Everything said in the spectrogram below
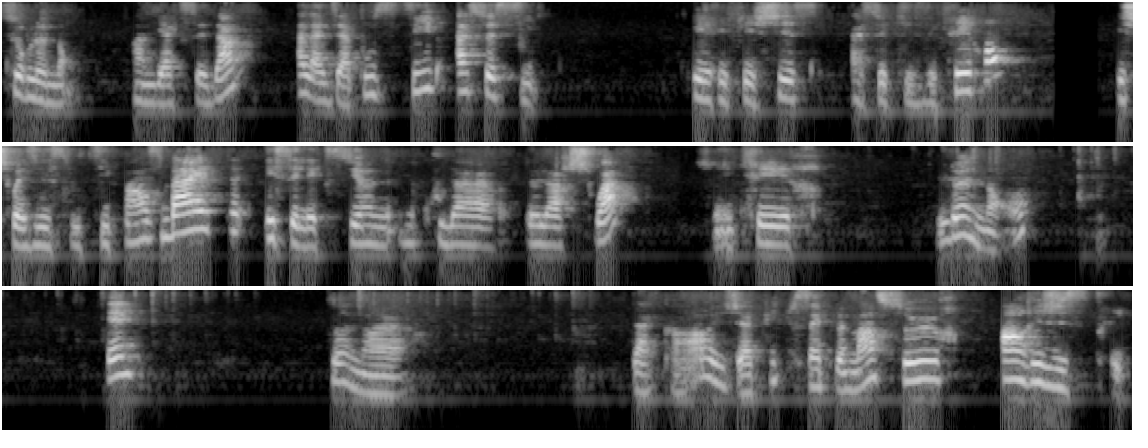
sur le nom en y accédant à la diapositive associée. Ils réfléchissent à ce qu'ils écriront. Ils choisissent l'outil Pense-Bête et sélectionnent une couleur de leur choix. Je vais écrire le nom est d'honneur. D'accord, et j'appuie tout simplement sur Enregistrer.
